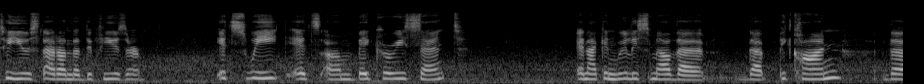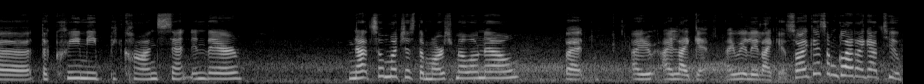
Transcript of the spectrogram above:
to use that on the diffuser. It's sweet. It's um, bakery scent, and I can really smell the the pecan, the the creamy pecan scent in there. Not so much as the marshmallow now, but I, I like it. I really like it. So I guess I'm glad I got two.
